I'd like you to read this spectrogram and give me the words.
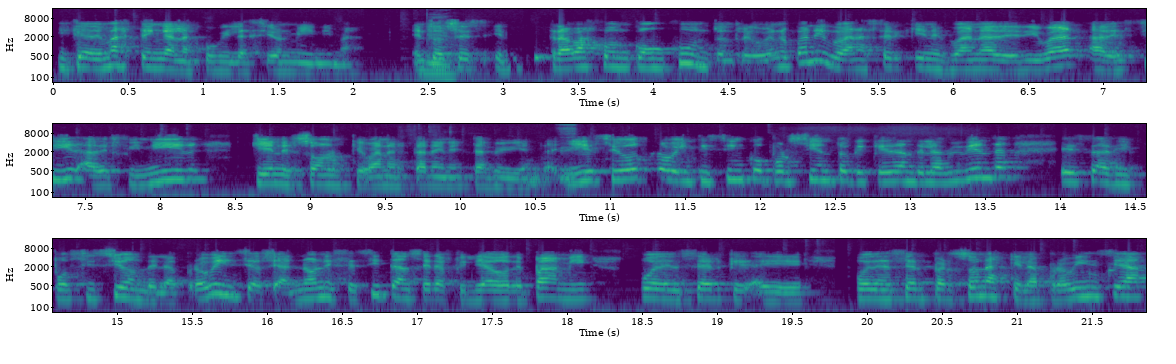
y que además tengan la jubilación mínima. Entonces, el trabajo en conjunto entre gobierno y PANI van a ser quienes van a derivar, a decir, a definir quiénes son los que van a estar en estas viviendas. Y ese otro 25% que quedan de las viviendas es a disposición de la provincia, o sea, no necesitan ser afiliados de PAMI, pueden ser que eh, pueden ser personas que la provincia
